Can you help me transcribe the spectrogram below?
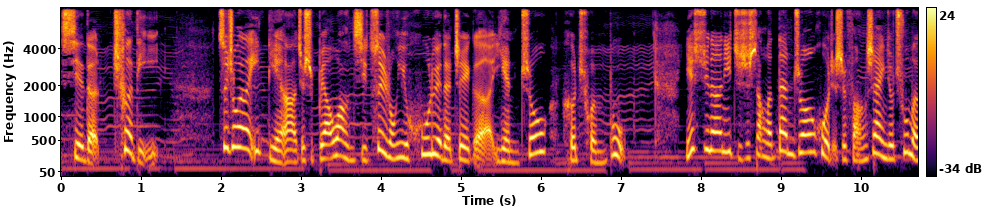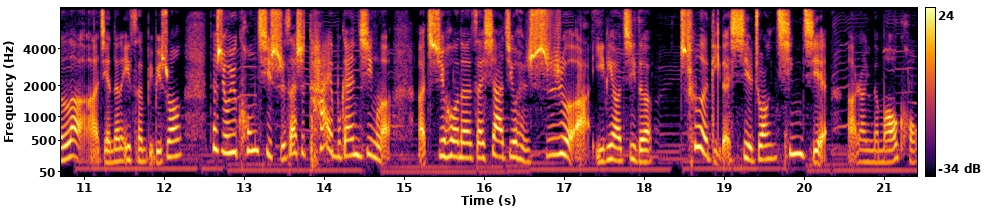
卸得彻底。最重要的一点啊，就是不要忘记最容易忽略的这个眼周和唇部。也许呢，你只是上了淡妆或者是防晒你就出门了啊，简单的一层 BB 霜。但是由于空气实在是太不干净了啊，气候呢在夏季又很湿热啊，一定要记得彻底的卸妆清洁啊，让你的毛孔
